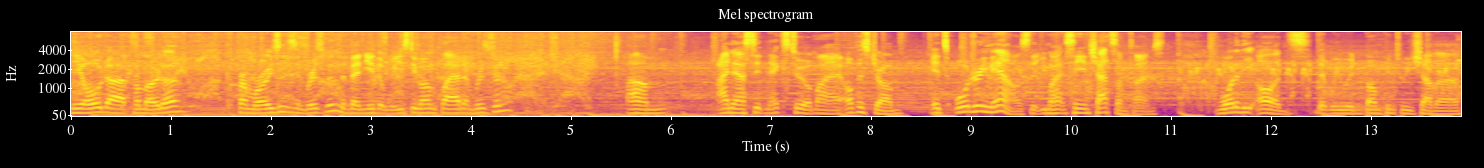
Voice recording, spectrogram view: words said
The old uh, promoter from Rosie's in Brisbane, the venue that we used to go and play at in Brisbane. Um, I now sit next to at my office job. It's Audrey Mouse that you might see in chat sometimes. What are the odds that we would bump into each other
